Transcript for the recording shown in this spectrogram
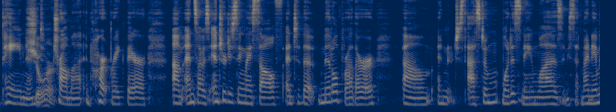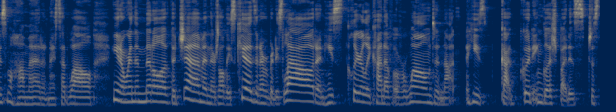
pain and Sure. trauma and heartbreak there. Um, and so I was introducing myself and to the middle brother. Um, and just asked him what his name was, and he said, "My name is Mohammed." And I said, "Well, you know, we're in the middle of the gym, and there's all these kids, and everybody's loud, and he's clearly kind of overwhelmed, and not. He's got good English, but is just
